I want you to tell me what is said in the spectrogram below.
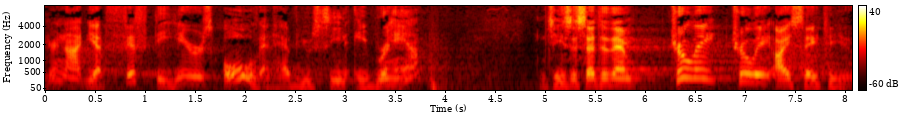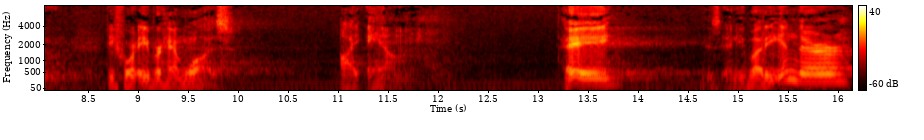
You're not yet 50 years old, and have you seen Abraham? And Jesus said to them, Truly, truly, I say to you, before Abraham was, I am. Hey, is anybody in there?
